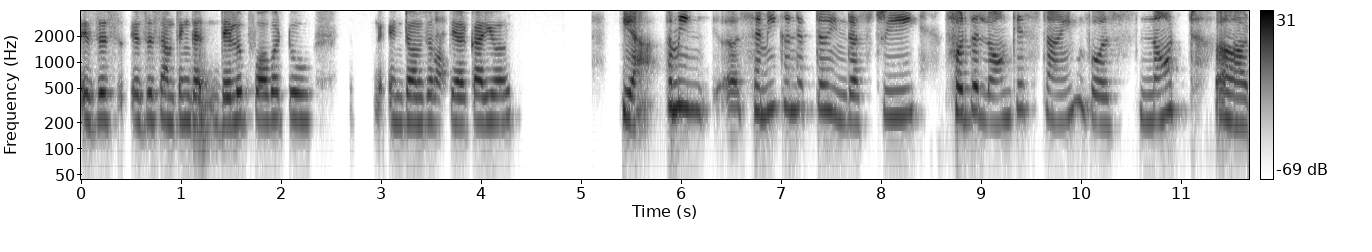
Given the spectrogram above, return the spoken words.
is this is this something that they look forward to in terms of their career? Yeah, I mean, uh, semiconductor industry for the longest time was not uh,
